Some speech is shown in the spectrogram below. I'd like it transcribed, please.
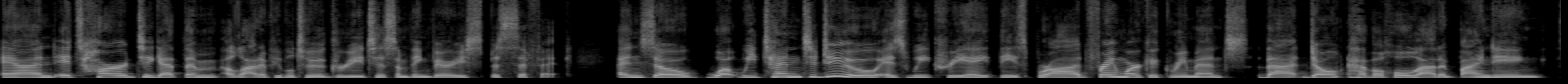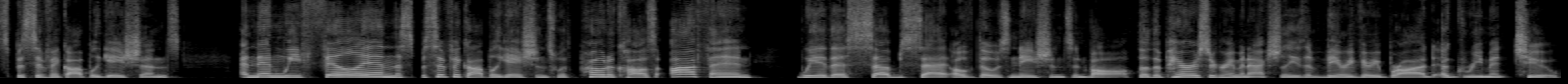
And it's hard to get them, a lot of people to agree to something very specific. And so, what we tend to do is we create these broad framework agreements that don't have a whole lot of binding specific obligations. And then we fill in the specific obligations with protocols, often with a subset of those nations involved. Though the Paris Agreement actually is a very, very broad agreement, too.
